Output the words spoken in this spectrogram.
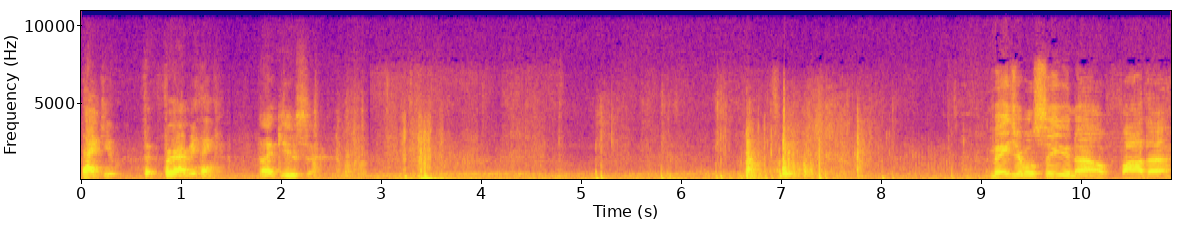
thank you for, for everything. Thank you, sir. The Major will see you now, Father.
